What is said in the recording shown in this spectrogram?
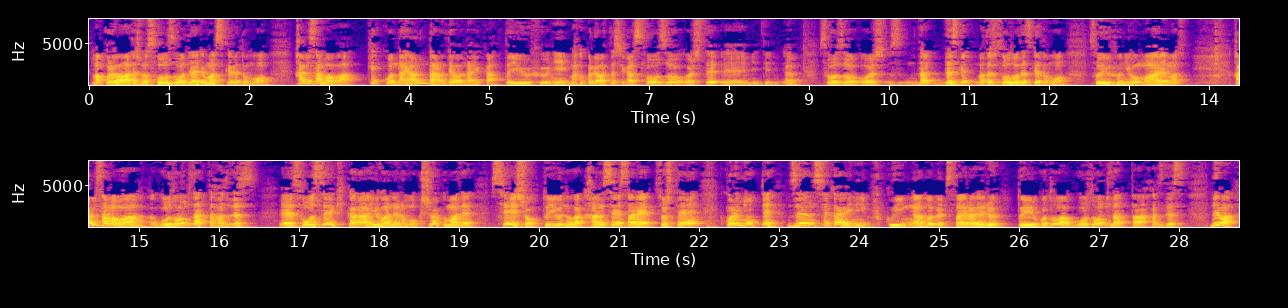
まあこれは私の想像でありますけれども、神様は結構悩んだのではないかというふうに、まあこれは私が想像をして、えー、見て、想像をだ、ですけど、私想像ですけれども、そういうふうに思われます。神様はご存知だったはずです。え創世記からヨハネの目視録まで聖書というのが完成され、そしてこれによって全世界に福音が述べ伝えられるということはご存知だったはずです。では、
